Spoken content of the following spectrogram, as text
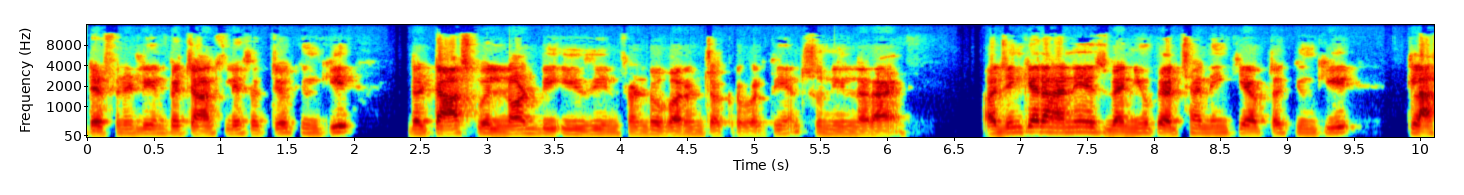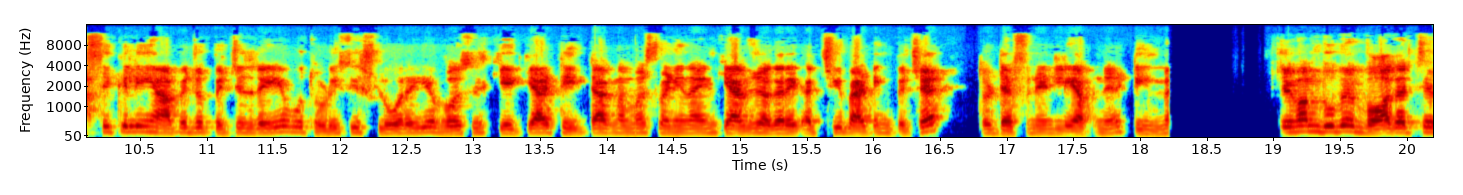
डेफिनेटली इन पे चांस ले सकते हो, क्योंकि the task will not be easy in front of Varun Chakravarthy and Sunil Narine Ajinkya Rahane इस वेन्यू पे अच्छा नहीं किया अब तक, क्योंकि क्लासिकली यहाँ पे जो पिचेस रही है, वो थोड़ी सी स्लो रही है वर्सेस के के आर ठीक ठाक नंबर 29 की एवरेज अगर एक अच्छी बैटिंग पिच है तो डेफिनेटली अपने टीम में शिवम दुबे बहुत अच्छे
